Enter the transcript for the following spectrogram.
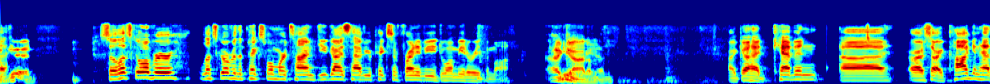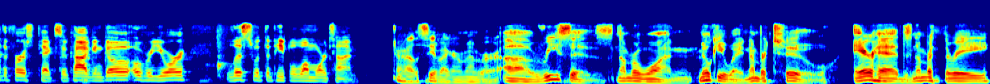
right, good. So let's go over let's go over the picks one more time. Do you guys have your picks in front of you? Do you want me to read them off? I got them. him. All right, go ahead. Kevin, uh, or sorry, Coggin had the first pick. So Coggin, go over your list with the people one more time. All right, let's see if I can remember. Uh, Reese's number one, Milky Way number two, Airheads number three,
